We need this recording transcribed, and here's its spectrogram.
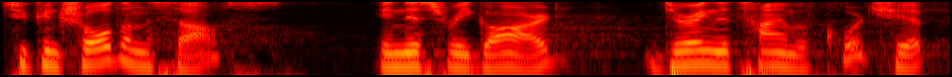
to control themselves in this regard during the time of courtship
